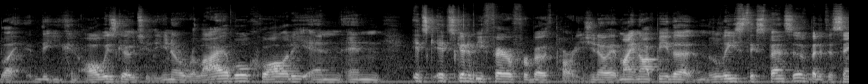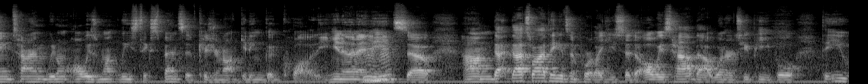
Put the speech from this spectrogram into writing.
like that you can always go to. That you know, reliable, quality, and and it's it's going to be fair for both parties. You know, it might not be the least expensive, but at the same time, we don't always want least expensive because you're not getting good quality. You know what I Mm-hmm. mean? So um, that, that's why I think it's important, like you said, to always have that one or two people that you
